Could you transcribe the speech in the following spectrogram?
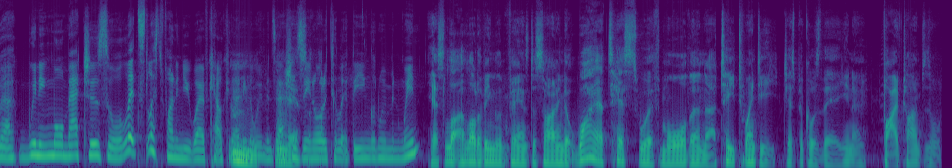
uh, winning more matches, or let's let's find a new way of calculating the women's ashes Mm. yes. in order to let the England women win. Yes, a lot, a lot of England fans deciding that why are tests worth more than a T20 just because they're, you know, five times or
